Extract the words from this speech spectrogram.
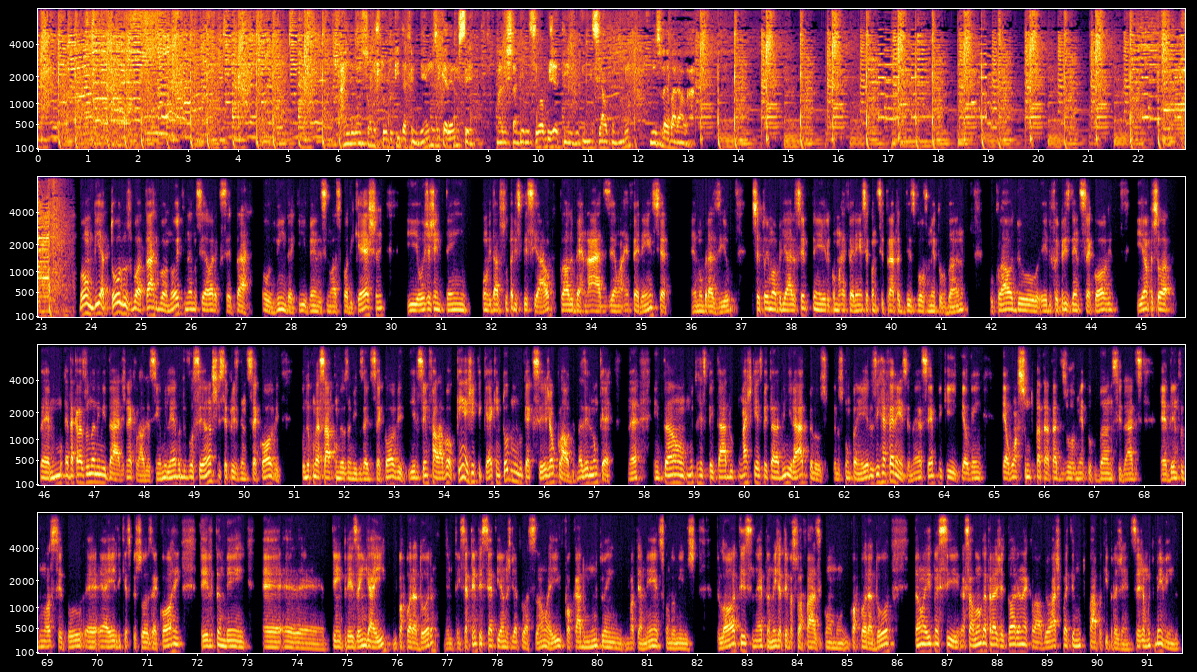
Ainda não somos tudo o que defendemos e queremos ser, mas estabelecer o objetivo inicial comum nos levará lá. Bom dia a todos, boa tarde, boa noite, né? Não sei a hora que você está ouvindo aqui, vendo esse nosso podcast. E hoje a gente tem convidado super especial, Cláudio Bernardes, é uma referência é, no Brasil. O setor imobiliário sempre tem ele como referência quando se trata de desenvolvimento urbano. O Cláudio, ele foi presidente do Secov e é uma pessoa é, é daquelas unanimidades, né, Cláudio? Assim, eu me lembro de você antes de ser presidente do Secov, quando eu conversava com meus amigos aí do Secov, e eles sempre falavam, oh, quem a gente quer, quem todo mundo quer que seja, é o Cláudio, mas ele não quer. Né? Então, muito respeitado, mais que respeitado, admirado pelos, pelos companheiros e referência. Né? Sempre que, que alguém tem algum assunto para tratar de desenvolvimento urbano, cidades, é, dentro do nosso setor, é, é a ele que as pessoas recorrem. Ele também é, é, tem a empresa Engaí, incorporadora, ele tem 77 anos de atuação aí, focado muito em loteamentos, condomínios lotes, né? também já teve a sua fase como incorporador, então aí com esse, essa longa trajetória, né, Cláudio, eu acho que vai ter muito papo aqui para gente, seja muito bem-vindo.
